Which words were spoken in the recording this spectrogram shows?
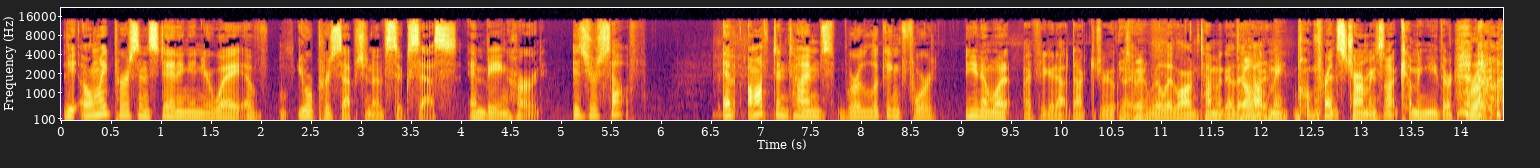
the only person standing in your way of your perception of success and being heard is yourself. And oftentimes we're looking for, you know what? I figured out, Dr. Drew, Yes, a really long time ago that Tell helped me. me. Well, Prince Charming's not coming either. Right,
